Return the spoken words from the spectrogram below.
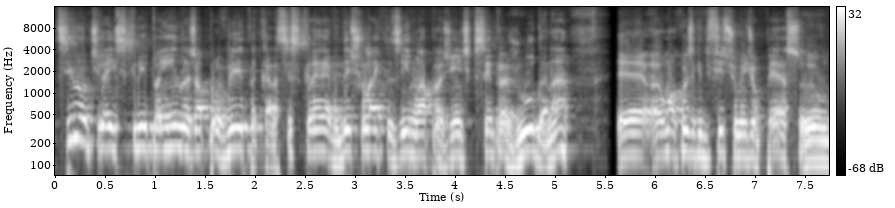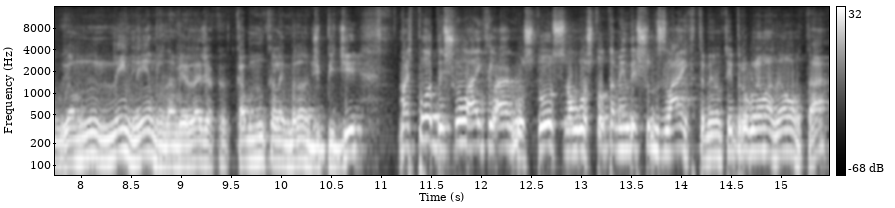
Se não tiver inscrito ainda, já aproveita, cara, se inscreve, deixa o likezinho lá pra gente, que sempre ajuda, né? É, é uma coisa que dificilmente eu peço, eu, eu nem lembro, na verdade, acabo nunca lembrando de pedir. Mas, pô, deixa o like lá, gostou? Se não gostou, também deixa o dislike, também não tem problema não, tá?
